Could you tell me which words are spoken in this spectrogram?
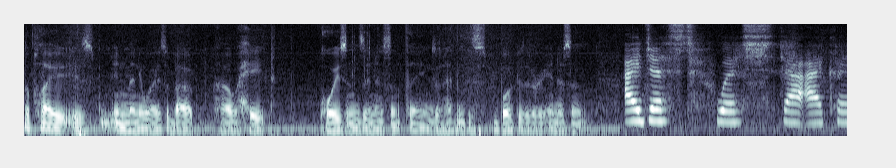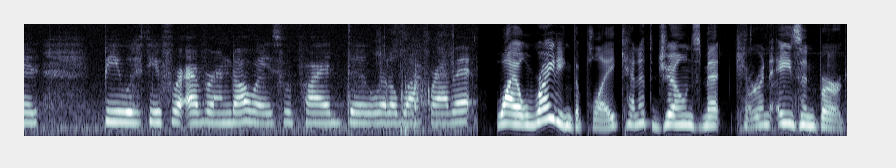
The play is, in many ways, about how hate poisons innocent things, and I think this book is very innocent. I just wish that I could be with you forever and always, replied the little black rabbit. While writing the play, Kenneth Jones met Karen Azenberg,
